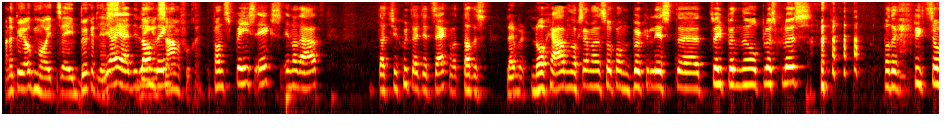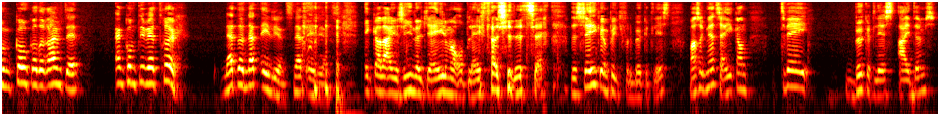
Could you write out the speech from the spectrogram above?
Maar dan kun je ook mooi twee bucketlist Ja, ja, die dingen samenvoegen. van SpaceX, inderdaad. Dat je goed dat je het zegt, want dat is lijkt me nog gaver, nog zeg maar een soort van bucketlist eh 2.0 plus plus. want dan vliegt zo'n koker de ruimte in en komt hij weer terug. Net, eh, net aliens, net aliens. Ik kan aan je zien dat je helemaal opleeft als je dit zegt. Dus zeker een puntje voor de bucketlist. Maar als ik net zei, je kan twee bucketlist items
